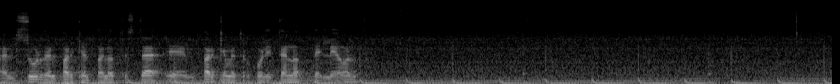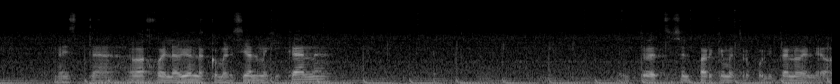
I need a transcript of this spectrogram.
al sur del Parque El Palote está el Parque Metropolitano de León. Ahí está abajo del avión la comercial mexicana. Entonces este es el Parque Metropolitano de León.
